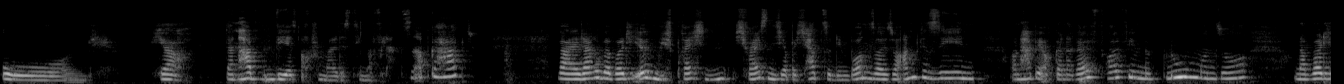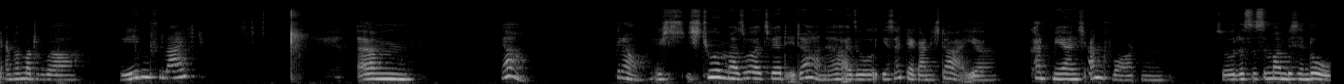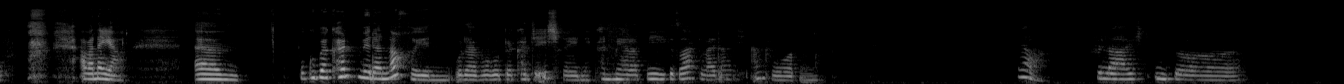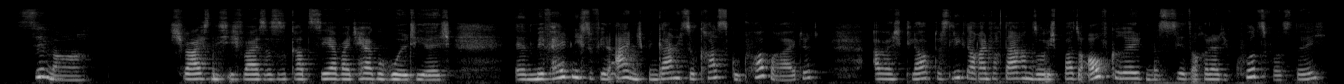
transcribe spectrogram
Und ja, dann haben wir jetzt auch schon mal das Thema Pflanzen abgehakt. Weil darüber wollte ich irgendwie sprechen. Ich weiß nicht, aber ich habe so den Bonsai so angesehen und habe ja auch generell voll viel mit Blumen und so. Und da wollte ich einfach mal drüber reden vielleicht. Ähm, ja, Genau, ich, ich tue immer so, als wärt ihr da, ne? Also ihr seid ja gar nicht da, ihr könnt mir ja nicht antworten. So, das ist immer ein bisschen doof. Aber naja, ähm, worüber könnten wir dann noch reden? Oder worüber könnte ich reden? Ihr könnt mir ja, wie gesagt, leider nicht antworten. Ja, vielleicht über Zimmer. Ich weiß nicht, ich weiß, es ist gerade sehr weit hergeholt hier. Ich, äh, mir fällt nicht so viel ein. Ich bin gar nicht so krass gut vorbereitet. Aber ich glaube, das liegt auch einfach daran, so ich war so aufgeregt und das ist jetzt auch relativ kurzfristig,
